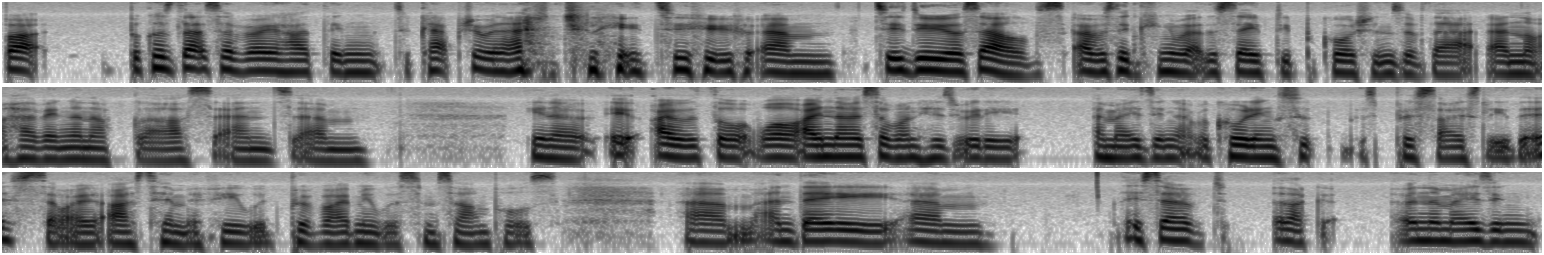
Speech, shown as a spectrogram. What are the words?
but because that's a very hard thing to capture and actually to um, to do yourselves. I was thinking about the safety precautions of that and not having enough glass and um, you know, it, I thought, well, I know someone who's really amazing at recording precisely this. So I asked him if he would provide me with some samples, um, and they um, they served like an amazing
